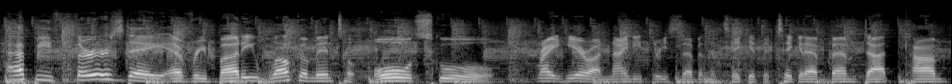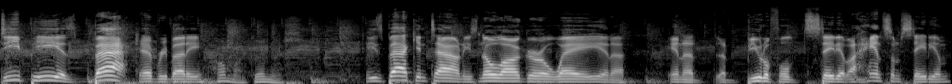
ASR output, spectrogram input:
Happy Thursday, everybody. Welcome into Old School right here on 93.7 The Ticket, theticketfm.com. DP is back, everybody. Oh my goodness. He's back in town. He's no longer away in a in a, a beautiful stadium, a handsome stadium,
